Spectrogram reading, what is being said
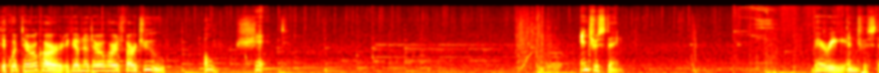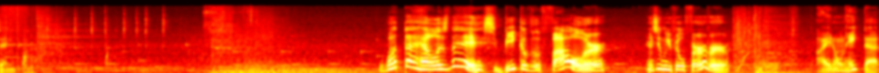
equipped tarot card. If you have no tarot cards, fire two. Oh shit. Interesting. Very interesting. What the hell is this? Beak of the Fowler? Instantly feel fervor. I don't hate that.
